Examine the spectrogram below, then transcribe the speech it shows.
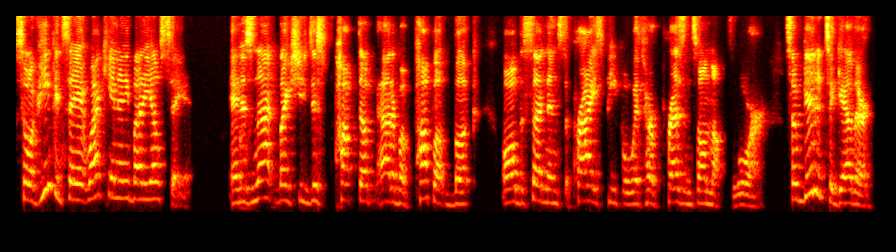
So if he can say it, why can't anybody else say it? And it's not like she just popped up out of a pop up book all of a sudden and surprised people with her presence on the floor. So get it together.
